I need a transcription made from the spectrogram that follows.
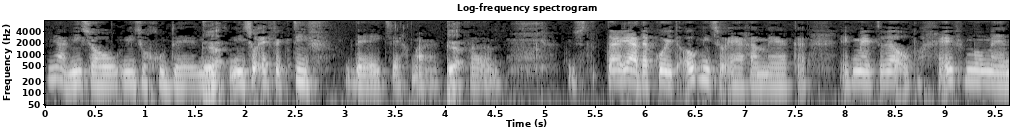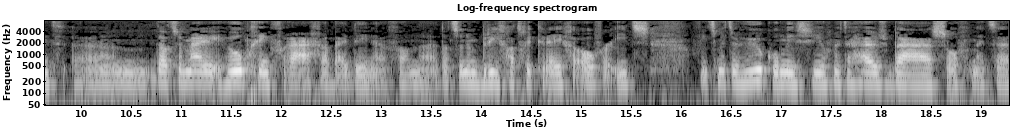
ja, niet, zo, niet zo goed deed, niet, niet, zo effectief deed, zeg maar. Ja. Of, Dus daar, ja, daar kon je het ook niet zo erg aan merken. Ik merkte wel op een gegeven moment ehm, dat ze mij hulp ging vragen bij dingen. Van, eh, dat ze een brief had gekregen over iets. Of iets met de huurcommissie of met de huisbaas. Of, met, eh,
